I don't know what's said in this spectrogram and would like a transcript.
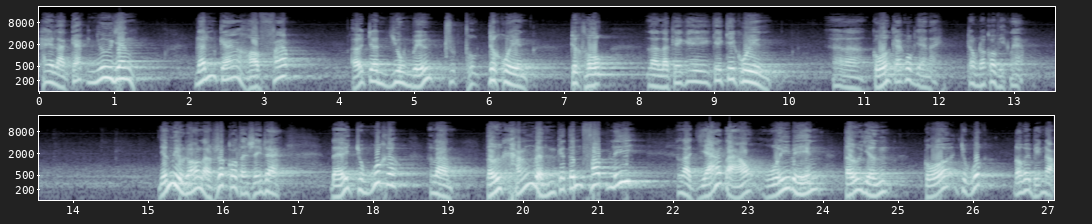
hay là các ngư dân đánh cá hợp pháp ở trên vùng biển thuộc trực quyền trực thuộc là là cái cái cái cái quyền à, của các quốc gia này trong đó có Việt Nam. Những điều đó là rất có thể xảy ra để Trung Quốc á, là tự khẳng định cái tính pháp lý là giả tạo ngụy biện tự dựng của Trung Quốc đối với biển Đông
